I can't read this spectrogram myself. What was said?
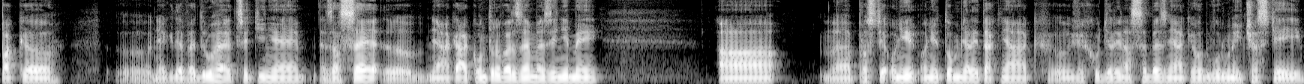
pak e, někde ve druhé třetině zase e, nějaká kontroverze mezi nimi a prostě oni, oni to měli tak nějak, že chodili na sebe z nějakého důvodu nejčastěji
